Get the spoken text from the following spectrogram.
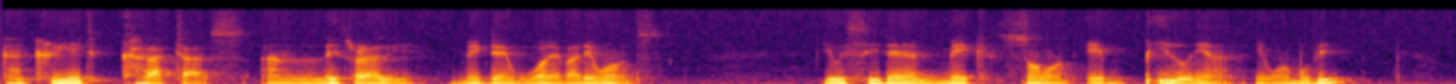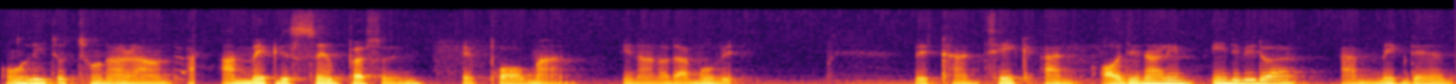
can create characters and literally make them whatever they want. You will see them make someone a billionaire in one movie, only to turn around and make the same person a poor man in another movie. They can take an ordinary individual and make them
